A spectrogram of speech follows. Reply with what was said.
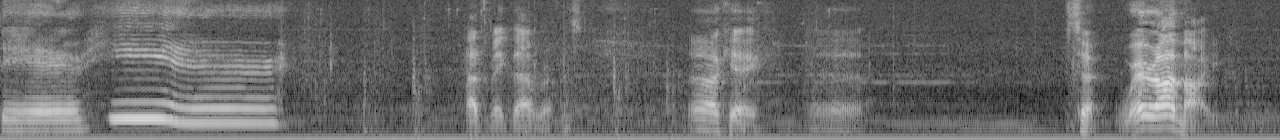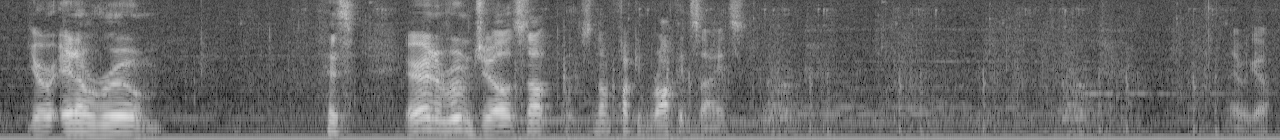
They're here. Had to make that reference. Okay. Uh, so, where am I? You're in a room. You're in a room, Jill. It's not. It's not fucking rocket science. There we go.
